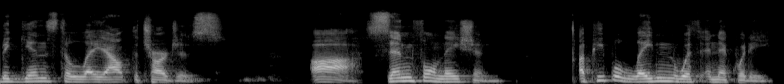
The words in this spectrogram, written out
begins to lay out the charges. Ah, sinful nation, a people laden with iniquity,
